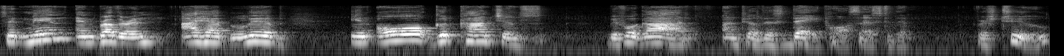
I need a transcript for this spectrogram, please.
said, Men and brethren, I have lived in all good conscience before God until this day, Paul says to them. Verse 2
